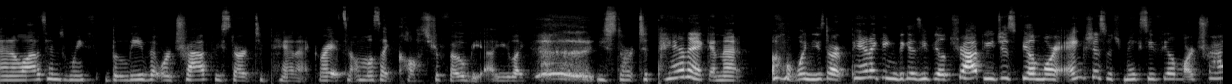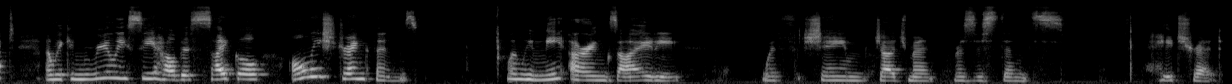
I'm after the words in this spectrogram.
And a lot of times when we believe that we're trapped, we start to panic, right? It's almost like claustrophobia. You like, you start to panic. And that when you start panicking because you feel trapped, you just feel more anxious, which makes you feel more trapped. And we can really see how this cycle only strengthens when we meet our anxiety with shame, judgment, resistance, hatred.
